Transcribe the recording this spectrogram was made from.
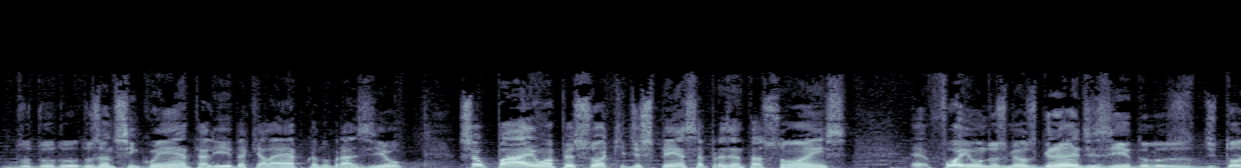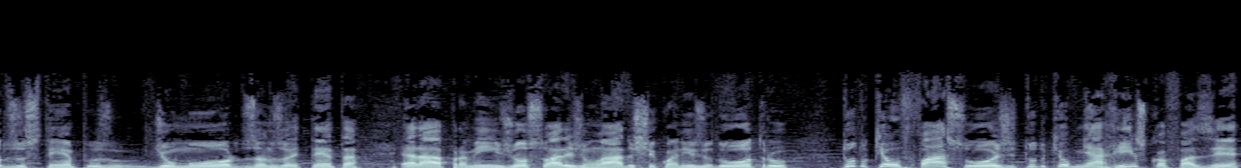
do- do- do- dos anos 50 ali, daquela época no Brasil. Seu pai, uma pessoa que dispensa apresentações, foi um dos meus grandes ídolos de todos os tempos, de humor, dos anos 80. Era, pra mim, Jô Soares de um lado, Chico Anísio do outro. Tudo que eu faço hoje, tudo que eu me arrisco a fazer,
